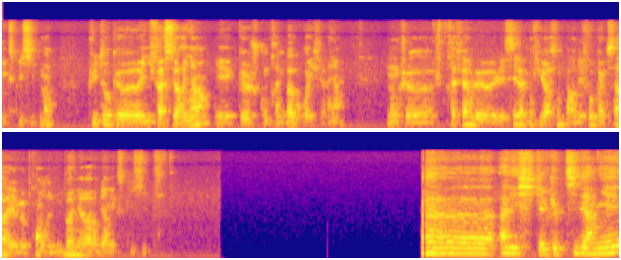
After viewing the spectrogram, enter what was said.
explicitement, plutôt qu'il fasse rien et que je comprenne pas pourquoi il fait rien. Donc je, préfère laisser la configuration par défaut comme ça et me prendre une bonne erreur bien explicite. Euh, allez, quelques petits derniers,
